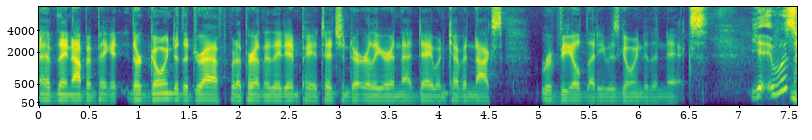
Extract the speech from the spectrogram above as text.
have they not been paying it? They're going to the draft, but apparently they didn't pay attention to earlier in that day when Kevin Knox revealed that he was going to the Knicks. Yeah, it was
